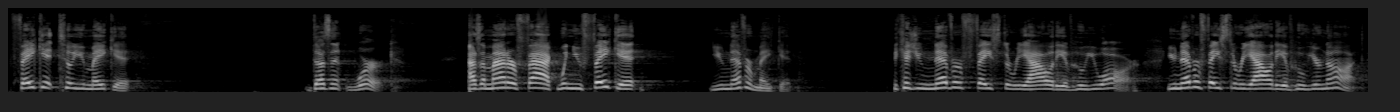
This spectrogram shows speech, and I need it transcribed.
Fake it till you make it doesn't work. As a matter of fact, when you fake it, you never make it. Because you never face the reality of who you are. You never face the reality of who you're not.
